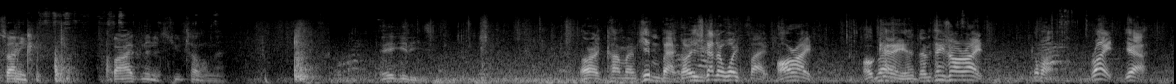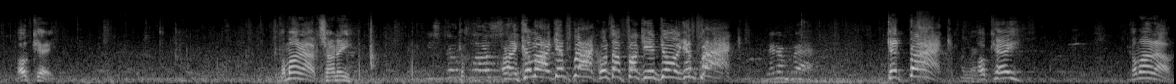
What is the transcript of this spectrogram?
Sonny, five minutes. You tell him that. Take it easy. All right, Carmen, keep him back. All right, he's got a white flag. All right. Okay, everything's all right. Come on. Right, yeah. Okay. Come on out, Sonny. He's too close. All right, come on, get back. What the fuck are you doing? Get back. Get him back. Get back. right. Okay? Come on out.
